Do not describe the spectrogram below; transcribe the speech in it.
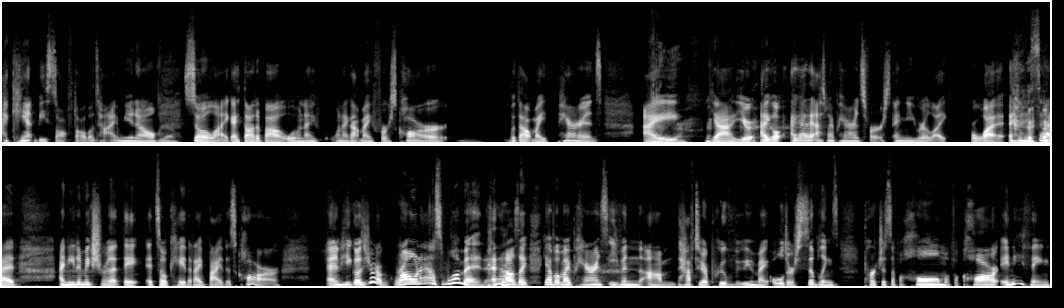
I can't be soft all the time, you know? yeah, So like I thought about when I when I got my first car Mhm. without my parents, Yeah, I yeah. yeah, you're I go, I gotta ask my parents first. And you were like, for what? And I said, I need to make sure that they it's okay that I buy this car. And he goes, You're a grown ass woman. And I was like, Yeah, but my parents even um, have to approve of even my older siblings' purchase of a home, of a car, anything.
